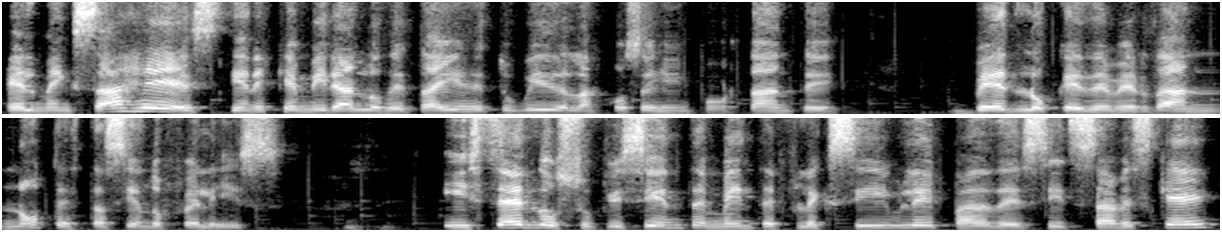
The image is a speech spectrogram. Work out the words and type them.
El mensaje es, tienes que mirar los detalles de tu vida, las cosas importantes, ver lo que de verdad no te está haciendo feliz. y ser lo suficientemente flexible para decir, ¿sabes qué?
